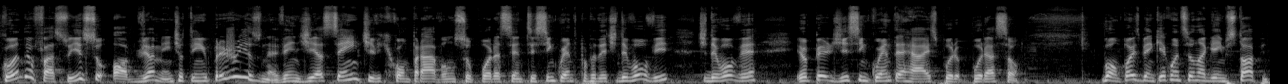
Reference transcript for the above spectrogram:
Quando eu faço isso, obviamente eu tenho prejuízo, né? Vendi a 100, tive que comprar, vamos supor, a 150 para poder te devolver, te devolver. Eu perdi 50 reais por, por ação. Bom, pois bem, o que aconteceu na GameStop? Uh,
